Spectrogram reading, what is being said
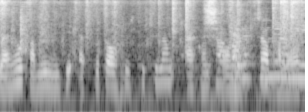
যাই হোক আমি নিজে এতটা অসুস্থ ছিলাম এখন সকালের অনেকটা ভালো আছি।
